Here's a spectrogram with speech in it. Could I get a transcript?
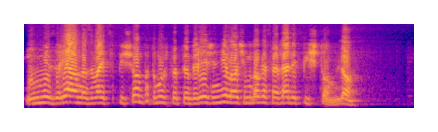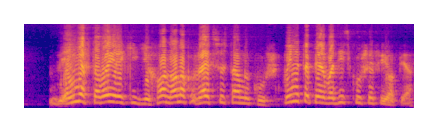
И не зря он называется пищон, потому что побережье Нила очень много сажали пиштон, лен. Имя второй реки Гихон, он окружает всю страну Куш. Принято переводить Куш Эфиопия.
